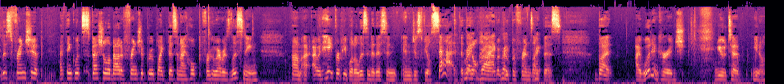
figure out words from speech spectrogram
this friendship, I think what's special about a friendship group like this, and I hope for whoever's listening, um, I, I would hate for people to listen to this and, and just feel sad that they don't right, have a group right, of friends like right. this. But I would encourage you to, you know,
